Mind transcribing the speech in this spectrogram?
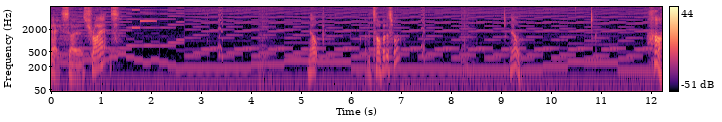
Okay, so let's try it. Nope. At the top of this one? No. Huh.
